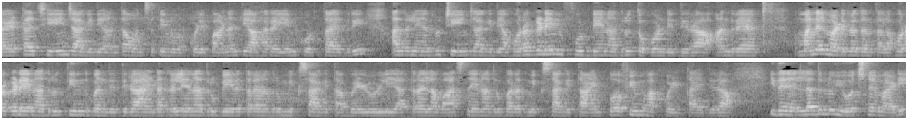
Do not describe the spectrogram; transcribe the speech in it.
ಡಯಟಲ್ಲಿ ಚೇಂಜ್ ಆಗಿದೆಯಾ ಅಂತ ಒಂದ್ಸತಿ ನೋಡ್ಕೊಳ್ಳಿ. ಬಾಣಂತಿ ಆಹಾರ ಏನು ಕೊಡ್ತಾ ಇದ್ರಿ? ಅದರಲ್ಲಿ ಏನಾದರೂ ಚೇಂಜ್ ಆಗಿದೆಯಾ? ಹೊರಗಡೆ ಫುಡ್ ಏನಾದರೂ ತೊಗೊಂಡಿದ್ದೀರಾ? ಅಂದರೆ ಮನೇಲಿ ಮಾಡಿರೋದಂತಲ್ಲ, ಹೊರಗಡೆ ಏನಾದರೂ ತಿಂದು ಬಂದಿದ್ದೀರಾ? ಆ್ಯಂಡ್ ಅದರಲ್ಲಿ ಏನಾದರೂ ಬೇರೆ ಥರ ಏನಾದರೂ ಮಿಕ್ಸ್ ಆಗಿತ್ತಾ? ಬೆಳ್ಳುಳ್ಳಿ, ಆ ಥರ ಎಲ್ಲ ವಾಸನೆ ಏನಾದರೂ ಬರೋದು ಮಿಕ್ಸ್ ಆಗಿತ್ತಾ? ಆ್ಯಂಡ್ ಪರ್ಫ್ಯೂಮ್ ಹಾಕ್ಕೊಳ್ತಾ ಇದ್ದೀರಾ? ಇದನ್ನೆಲ್ಲದನ್ನು ಯೋಚನೆ ಮಾಡಿ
